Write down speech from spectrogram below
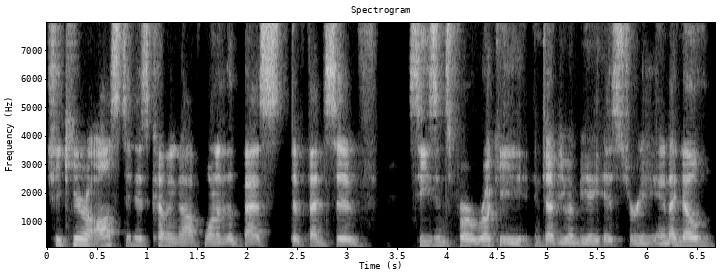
Shakira Austin is coming off one of the best defensive seasons for a rookie in WNBA history. And I know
